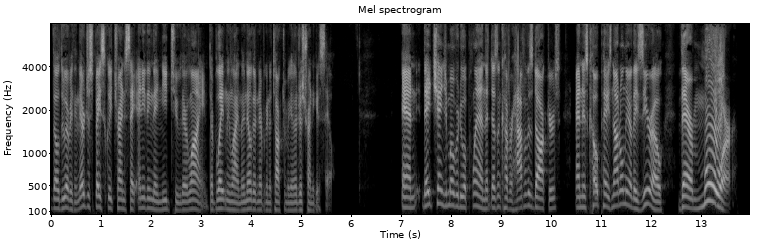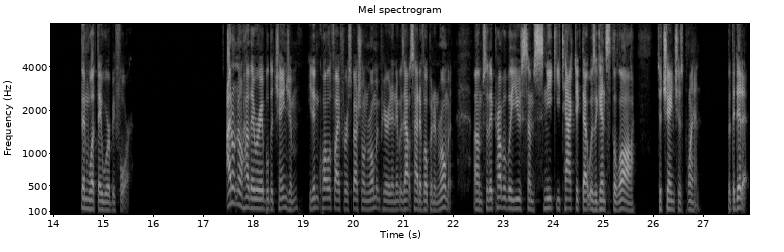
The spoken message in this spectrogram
they'll do everything. They're just basically trying to say anything they need to. They're lying. They're blatantly lying. They know they're never going to talk to him again. They're just trying to get a sale and they change him over to a plan that doesn't cover half of his doctors and his copays not only are they zero they're more than what they were before. I don't know how they were able to change him. He didn't qualify for a special enrollment period and it was outside of open enrollment. Um, so they probably used some sneaky tactic that was against the law to change his plan but they did it.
